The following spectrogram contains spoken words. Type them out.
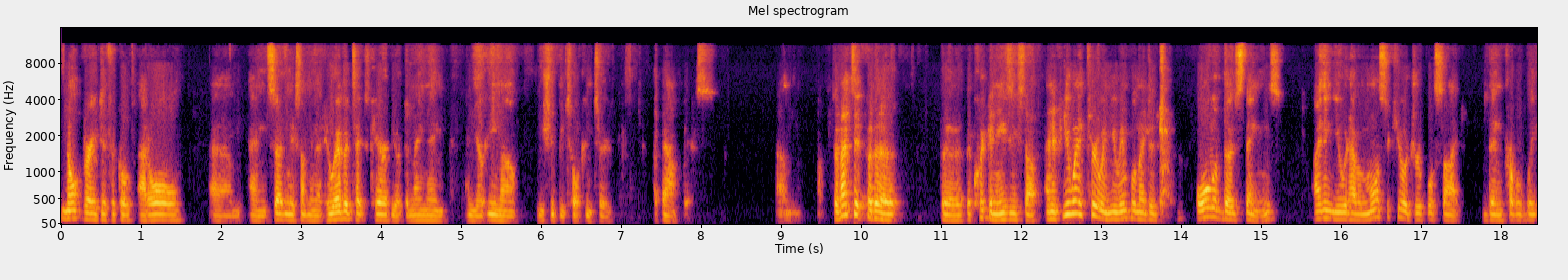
not very difficult at all. Um, and certainly something that whoever takes care of your domain name and your email, you should be talking to about this. Um, so that's it for the the, the quick and easy stuff. And if you went through and you implemented all of those things, I think you would have a more secure Drupal site than probably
